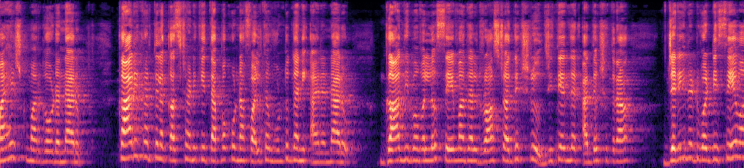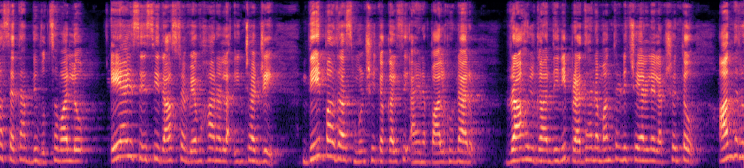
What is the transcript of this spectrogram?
మహేష్ కుమార్ గౌడ్ అన్నారు. కార్యకర్తల కష్టానికి తప్పకుండా ఫలితం ఉంటుందని ఆయన అన్నారు. గాంధీ భవన్లో సేవాదల్ రాష్ట్ర అధ్యక్షుడు జితేందర్ అధ్యక్షతన జరిగినటువంటి సేవా శతాబ్ది ఉత్సవాల్లో ఏఐసిసి రాష్ట్ర వ్యవహారాల ఇన్ఛార్జి దీపాదాస్ మున్షితో కలిసి ఆయన పాల్గొన్నారు. రాహుల్ గాంధీని ప్రధానమంత్రిని చేయాలనే లక్ష్యంతో అందరూ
